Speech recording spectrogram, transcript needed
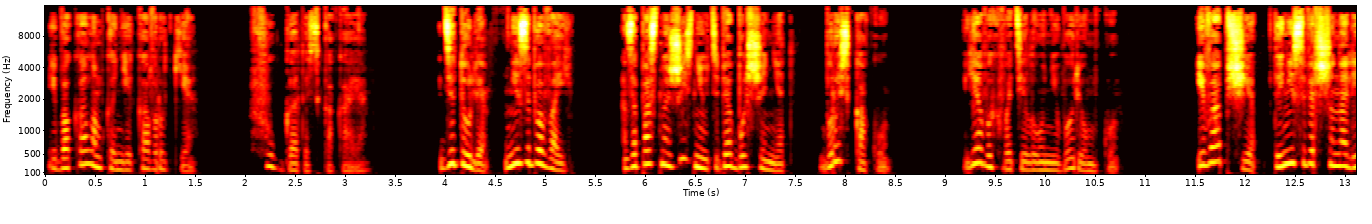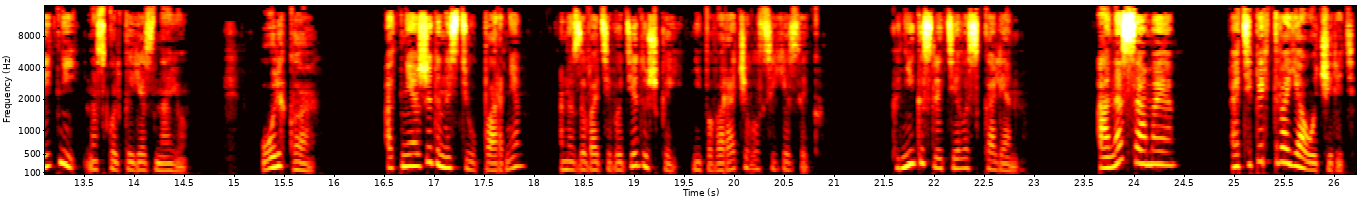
и бокалом коньяка в руке. Фу, гадость какая. «Дедуля, не забывай, запасной жизни у тебя больше нет. Брось каку. Я выхватила у него рюмку. И вообще, ты несовершеннолетний, насколько я знаю. Олька! От неожиданности у парня, а называть его дедушкой, не поворачивался язык. Книга слетела с колен. Она самая. А теперь твоя очередь.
